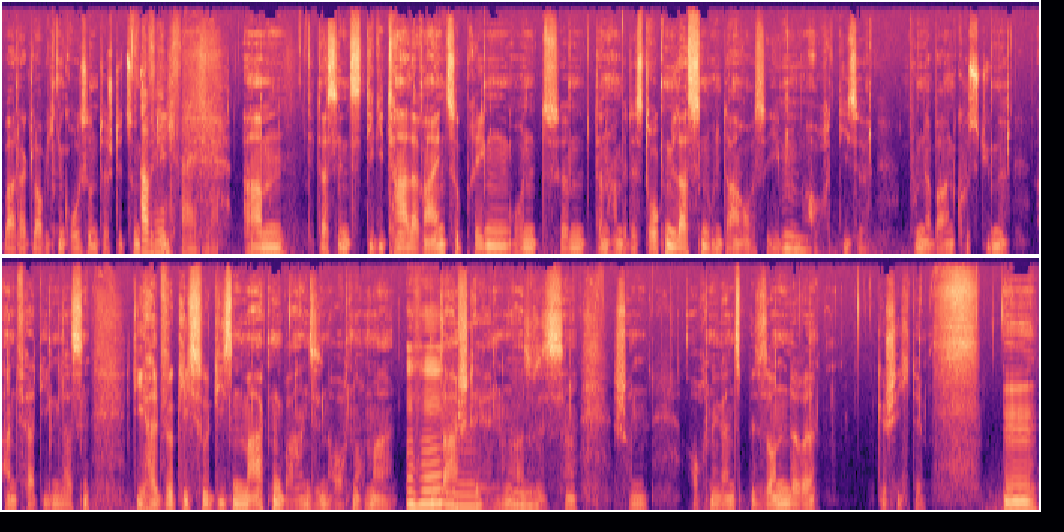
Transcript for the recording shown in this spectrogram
war da, glaube ich, eine große Unterstützung Auf für jeden dich. Fall, ja. Ähm, das ins Digitale reinzubringen und ähm, dann haben wir das drucken lassen und daraus eben mhm. auch diese wunderbaren Kostüme anfertigen lassen, die halt wirklich so diesen Markenwahnsinn auch nochmal mhm. darstellen. Ne? Also mhm. das ist schon auch eine ganz besondere Geschichte. Mhm.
